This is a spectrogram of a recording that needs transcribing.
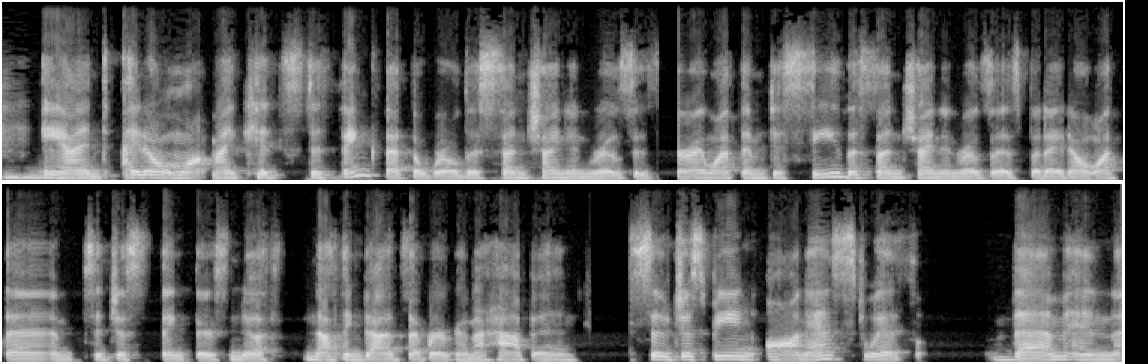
Mm-hmm. And I don't want my kids to think that the world is sunshine and roses, or I want them to see the sunshine and roses, but I don't want them to just think there's no, nothing bad's ever going to happen. So just being honest with them and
